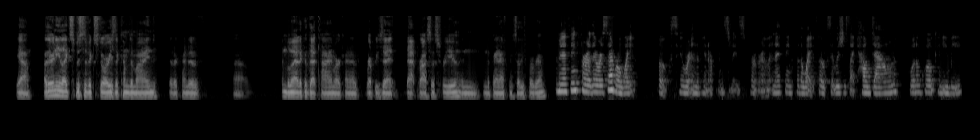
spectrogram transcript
Yeah. Are there any like specific stories that come to mind that are kind of um, emblematic of that time or kind of represent that process for you in, in the Pan African Studies program? I mean, I think for there were several white folks who were in the Pan African Studies program, and I think for the white folks, it was just like, how down, quote unquote, can you be?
